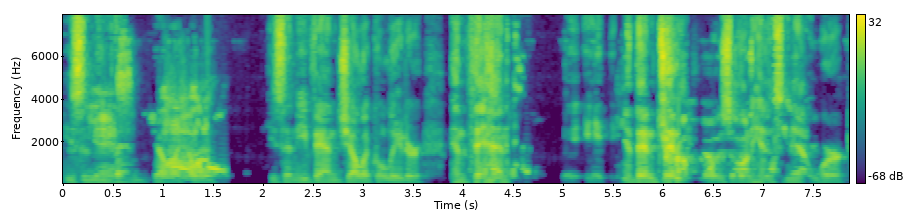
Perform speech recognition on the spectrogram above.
He's an Yes, evangelical. He's an evangelical leader, and then then Trump goes on his network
